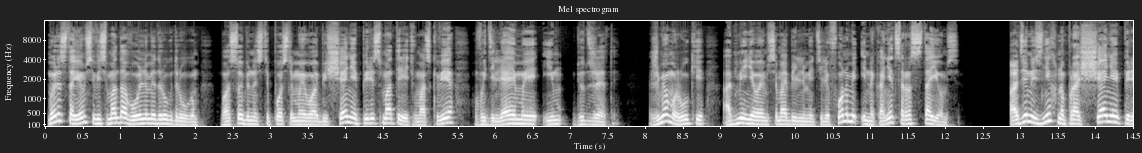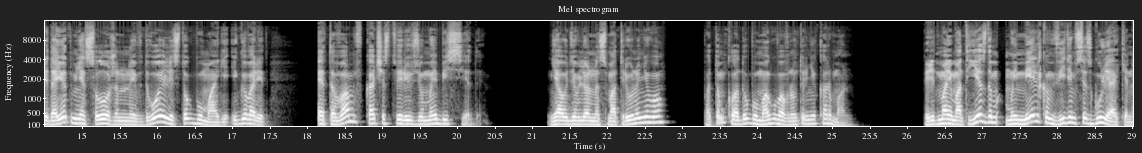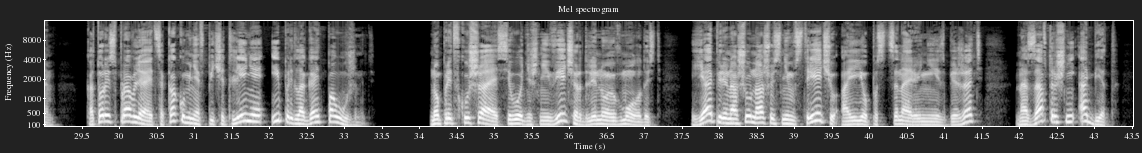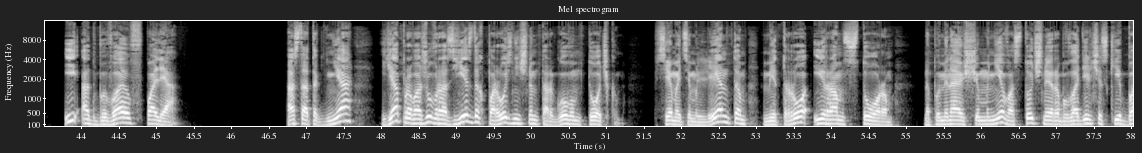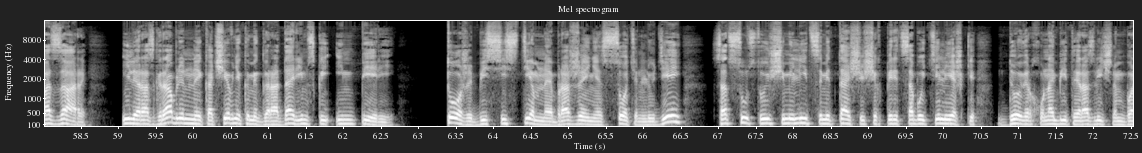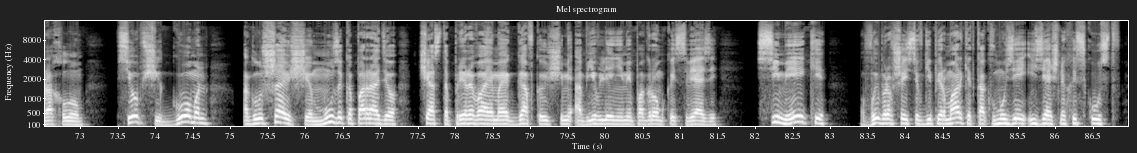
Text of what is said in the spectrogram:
Мы расстаемся весьма довольными друг другом, в особенности после моего обещания пересмотреть в Москве выделяемые им бюджеты. Жмем руки, обмениваемся мобильными телефонами и, наконец, расстаемся. Один из них на прощание передает мне сложенный вдвое листок бумаги и говорит «Это вам в качестве резюме беседы». Я удивленно смотрю на него, потом кладу бумагу во внутренний карман. Перед моим отъездом мы мельком видимся с Гулякиным, который справляется, как у меня впечатление, и предлагает поужинать. Но предвкушая сегодняшний вечер длиною в молодость, я переношу нашу с ним встречу, а ее по сценарию не избежать, на завтрашний обед и отбываю в поля. Остаток дня я провожу в разъездах по розничным торговым точкам, всем этим лентам, метро и рамсторам, напоминающим мне восточные рабовладельческие базары или разграбленные кочевниками города Римской империи. Тоже бессистемное брожение сотен людей – с отсутствующими лицами, тащащих перед собой тележки, доверху набитые различным барахлом, всеобщий гомон, оглушающая музыка по радио, часто прерываемая гавкающими объявлениями по громкой связи, семейки, выбравшиеся в гипермаркет, как в музей изящных искусств,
